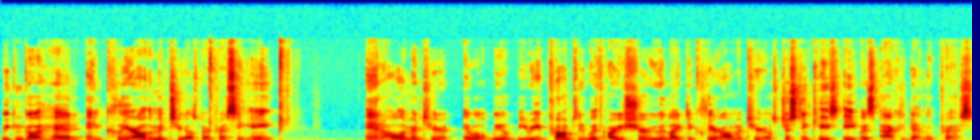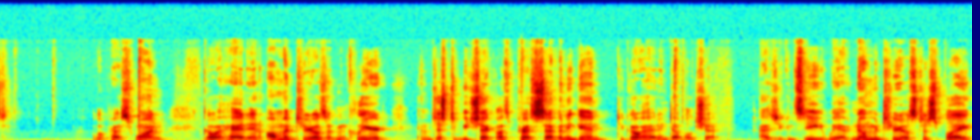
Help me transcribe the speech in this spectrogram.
We can go ahead and clear all the materials by pressing 8 and all the material it will we will be reprompted with are you sure we would like to clear all materials just in case 8 was accidentally pressed. We'll press 1, go ahead and all materials have been cleared and just to be checked let's press 7 again to go ahead and double check. As you can see we have no materials to display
